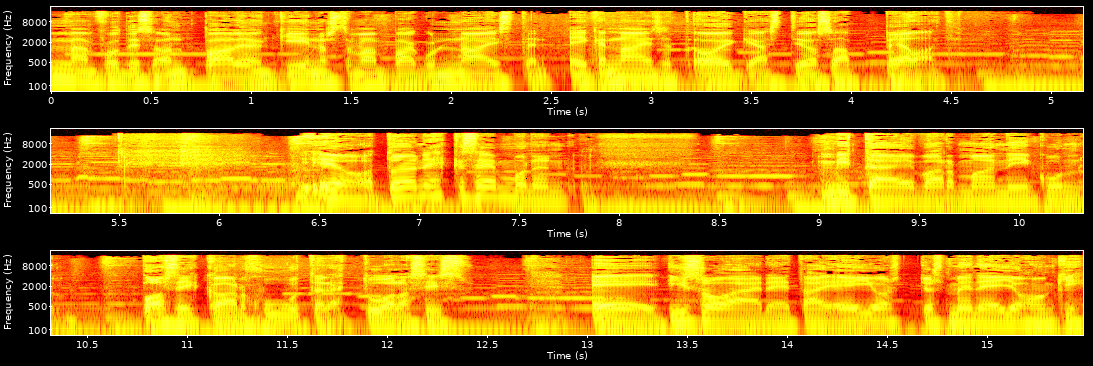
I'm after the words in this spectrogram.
MM-futis on paljon kiinnostavampaa kuin naisten, eikä naiset oikeasti osaa pelata. Joo, toi on ehkä semmonen, mitä ei varmaan niin kuin Pasikaan huutele tuolla siis ei. iso ääneen, tai ei jos, jos menee johonkin,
